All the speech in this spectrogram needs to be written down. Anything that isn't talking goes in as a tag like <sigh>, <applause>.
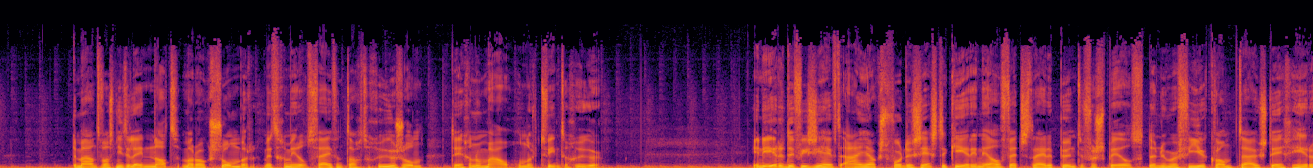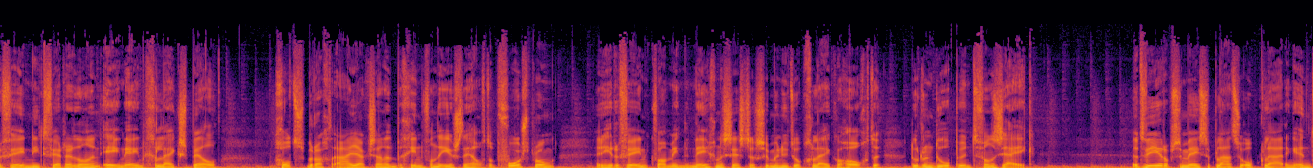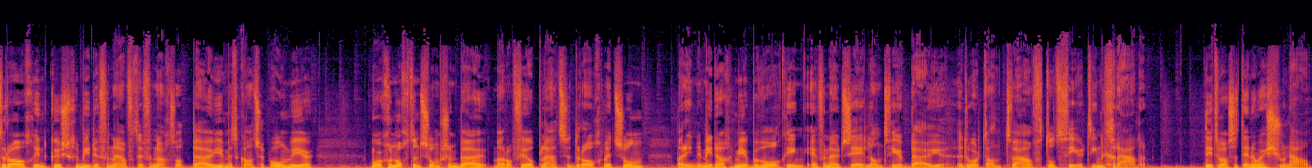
De maand was niet alleen nat, maar ook somber... met gemiddeld 85 uur zon tegen normaal 120 uur. In de eredivisie heeft Ajax voor de zesde keer in 11 wedstrijden punten verspeeld. De nummer 4 kwam thuis tegen Heerenveen niet verder dan een 1-1 gelijkspel. Gods bracht Ajax aan het begin van de eerste helft op voorsprong... en Heerenveen kwam in de 69e minuut op gelijke hoogte... door een doelpunt van Zijk. Het weer op zijn meeste plaatsen opklaringen en droog. In de kustgebieden vanavond en vannacht wat buien met kans op onweer. Morgenochtend soms een bui, maar op veel plaatsen droog met zon. Maar in de middag meer bewolking en vanuit Zeeland weer buien. Het wordt dan 12 tot 14 graden. Dit was het NOS Journaal.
